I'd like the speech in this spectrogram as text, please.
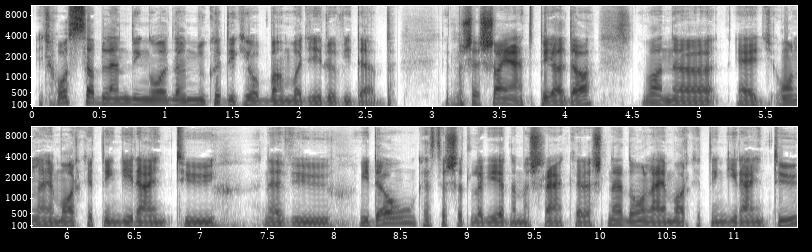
egy hosszabb landing oldal működik jobban, vagy egy rövidebb. Itt most egy saját példa, van uh, egy online marketing iránytű nevű videónk, ezt esetleg érdemes rákeresned, online marketing iránytű,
